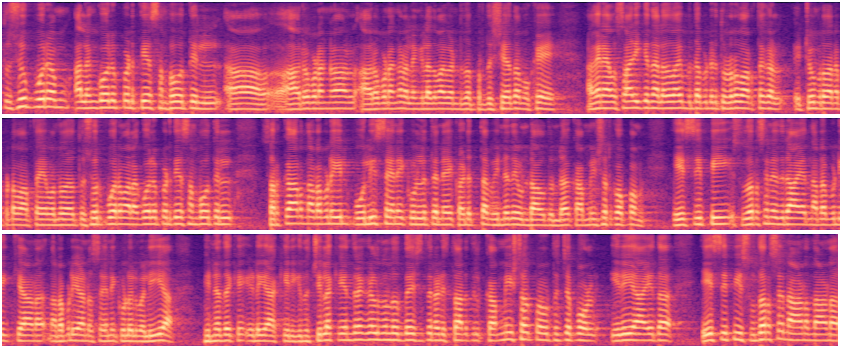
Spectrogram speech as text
തൃശൂർ പൂരം അലങ്കോലപ്പെടുത്തിയ സംഭവത്തിൽ ആരോപണങ്ങൾ ആരോപണങ്ങൾ അല്ലെങ്കിൽ അതുമായി ബന്ധപ്പെട്ട പ്രതിഷേധമൊക്കെ അങ്ങനെ അവസാനിക്കുന്ന അതുമായി ബന്ധപ്പെട്ട തുടർ വാർത്തകൾ ഏറ്റവും പ്രധാനപ്പെട്ട വാർത്തയായി വന്നത് തൃശൂർ പൂരം അലങ്കോലപ്പെടുത്തിയ സംഭവത്തിൽ സർക്കാർ നടപടിയിൽ പോലീസ് സേനയ്ക്കുള്ളിൽ തന്നെ കടുത്ത ഭിന്നതയുണ്ടാകുന്നുണ്ട് കമ്മീഷണർക്കൊപ്പം എ സി പി സുദർശനെതിരായ നടപടിക്കാണ് നടപടിയാണ് സേനയ്ക്കുള്ളിൽ വലിയ ഭിന്നതയ്ക്ക് ഇടയാക്കിയിരിക്കുന്നത്. ചില കേന്ദ്രങ്ങളിൽ നിന്ന് നിർദ്ദേശത്തിന്റെ അടിസ്ഥാനത്തിൽ കമ്മീഷണർ പ്രവർത്തിച്ചപ്പോൾ ഇരയായത് എ സി പി സുദർശനാണെന്നാണ്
